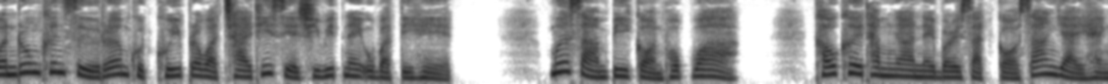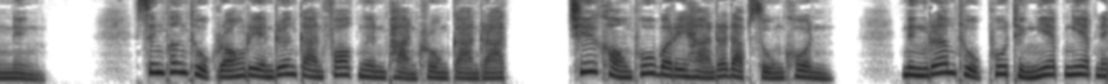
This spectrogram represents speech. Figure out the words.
วันรุ่งขึ้นสื่อเริ่มขุดคุยประวัติชายที่เสียชีวิตในอุบัติเหตุ เมื่อสามปีก่อนพบว่า เขาเคยทำงานในบริษัทก่อสร้างใหญ่แห่งหนึ่ง ซึ่งเพิ่งถูกร้องเรียนเรื่องการฟอกเงินผ่านโครงการรัฐ ชื่อของผู้บริหารระดับสูงคน หนึ่งเริ่มถูกพูดถึงเงียบๆใน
